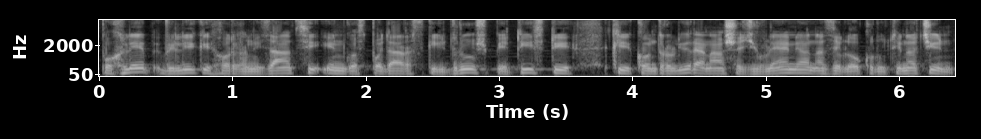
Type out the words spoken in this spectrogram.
Pohleb velikih organizacij in gospodarskih družb je tisti, ki kontrolira naše življenja na zelo kruti način.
